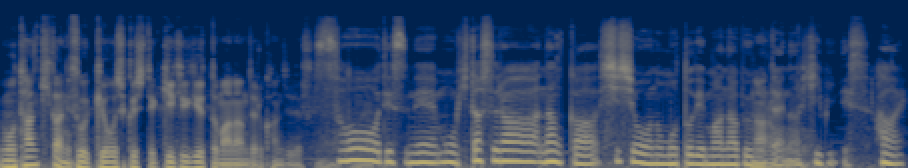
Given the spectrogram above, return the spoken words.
もう短期間にすごい凝縮してギュギュギュッと学んでる感じですね。そうですね。もうひたすらなんか師匠のもとで学ぶみたいな日々です。はい。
